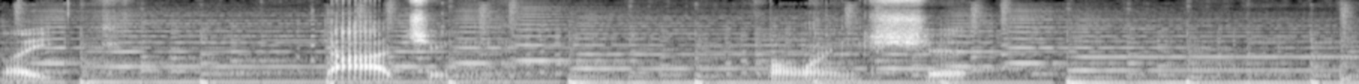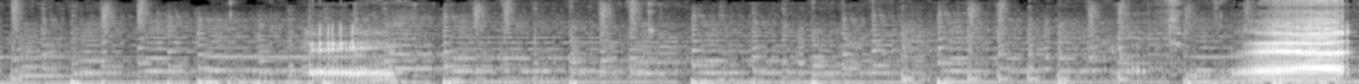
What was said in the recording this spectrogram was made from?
like, dodging, falling shit. Okay. Got through that.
